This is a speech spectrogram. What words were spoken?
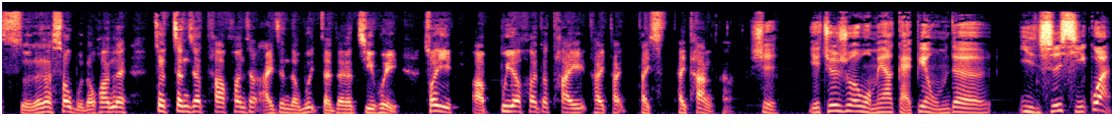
死了修补的话呢，就增加它患上癌症的危的这个机会。所以啊，不要喝得太太太太太烫啊。是，也就是说，我们要改变我们的。饮食习惯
